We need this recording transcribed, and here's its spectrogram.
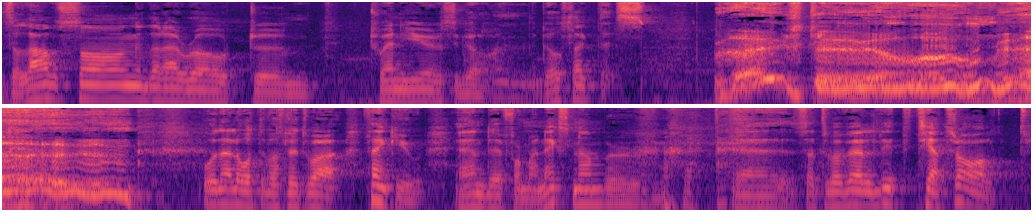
is a love song that I wrote um, 20 years ago and it goes like this. Och när låten var slut var Thank you. And uh, for my next number. eh, så att det var väldigt teatralt.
